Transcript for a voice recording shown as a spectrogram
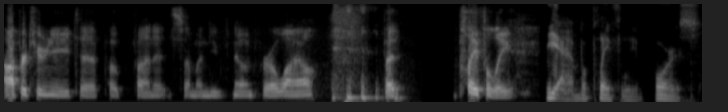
opportunity to poke fun at someone you've known for a while, but playfully. Yeah, but playfully, of course.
